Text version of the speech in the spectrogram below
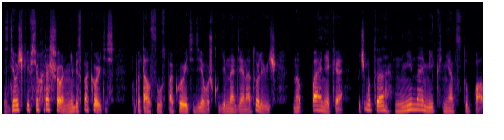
«С девочкой все хорошо, не беспокойтесь», – попытался успокоить девушку Геннадий Анатольевич, но паника почему-то ни на миг не отступала.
